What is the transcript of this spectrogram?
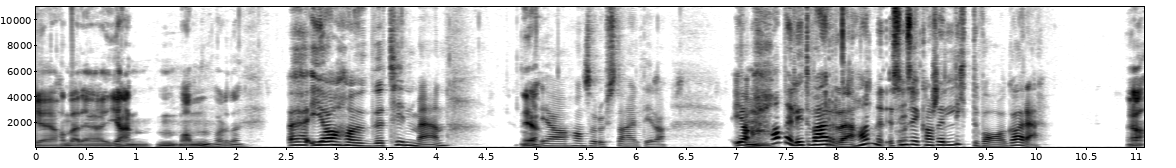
eh, han derre jernmannen, var det det? Uh, ja, The Tin Man. Ja. Ja, han som ruster hele tida. Ja, han er litt verre. Han syns jeg kanskje er litt vagere. ja.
